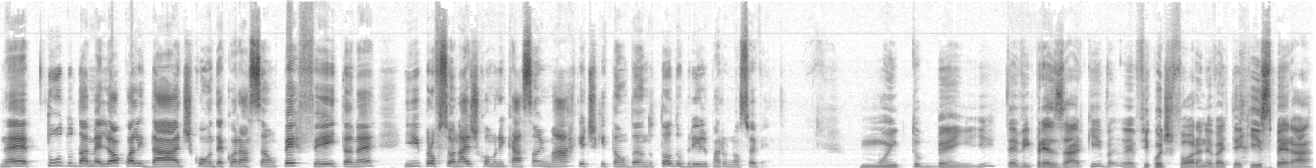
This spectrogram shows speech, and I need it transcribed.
né, tudo da melhor qualidade, com a decoração perfeita, né, e profissionais de comunicação e marketing que estão dando todo o brilho para o nosso evento. Muito bem. E teve empresário que é, ficou de fora, né? Vai ter que esperar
